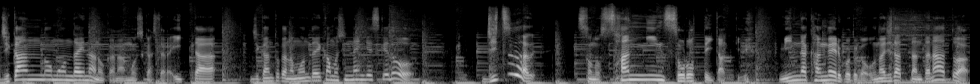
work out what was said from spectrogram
時間の問題なのかな？もしかしたら。行った時間とかの問題かもしれないんですけど実はその3人揃っていたっていう。みんな考えることが同じだったんだなとは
